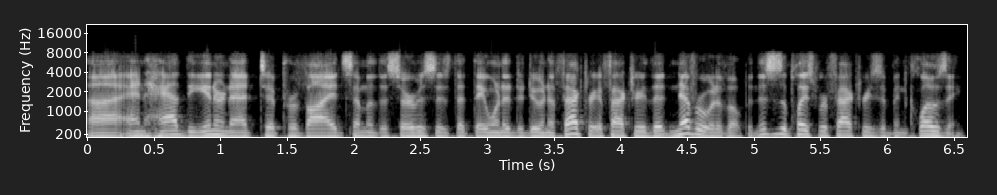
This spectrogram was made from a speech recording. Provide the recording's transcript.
uh, and had the internet to provide some of the services that they wanted to do in a factory, a factory that never would have opened. This is a place where factories have been closing.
